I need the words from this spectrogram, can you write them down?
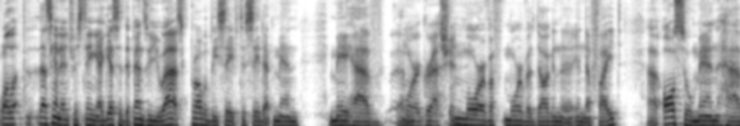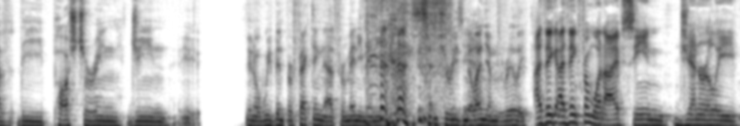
Well, that's kind of interesting. I guess it depends who you ask. Probably safe to say that men may have um, more aggression, more of a more of a dog in the in the fight. Uh, also, men have the posturing gene you know we've been perfecting that for many many centuries yeah. millenniums really i think i think from what i've seen generally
